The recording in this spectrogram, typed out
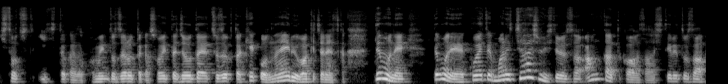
1つ、1とかコメント0とかそういった状態が続くと結構萎えるわけじゃないですか。でもね、でもね、こうやってマルチ配信してるさ、アンカーとかはさ、してるとさ、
